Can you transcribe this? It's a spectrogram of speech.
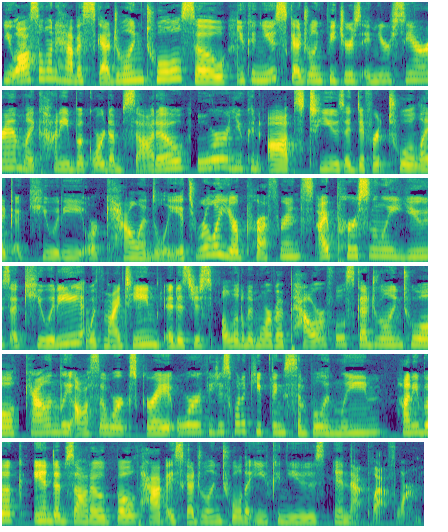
You also want to have a scheduling tool. So, you can use scheduling features in your CRM like Honeybook or Dubsado, or you can opt to use a different tool like Acuity or Calendly. It's really your preference. I personally use Acuity with my team. It is just a little bit more of a powerful scheduling tool. Calendly also works great, or if you just want to keep things simple and lean, Honeybook and Dubsado both have a scheduling tool that you can use in that platform.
